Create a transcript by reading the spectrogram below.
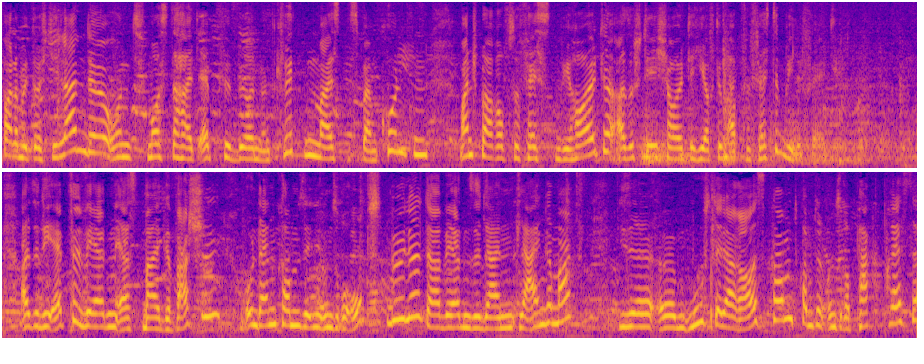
fahre damit durch die Lande und moste halt Äpfel, Birnen und Quitten, meistens beim Kunden, manchmal auch auf so Festen wie heute. Also stehe ich heute hier auf dem Apfelfest in Bielefeld. Also die Äpfel werden erstmal gewaschen und dann kommen sie in unsere Obstmühle, da werden sie dann klein gemacht. Diese äh, Mousse, der da rauskommt, kommt in unsere Packpresse.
